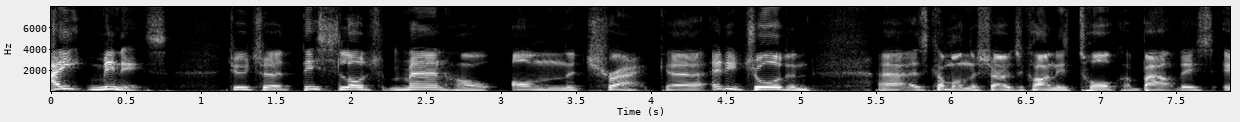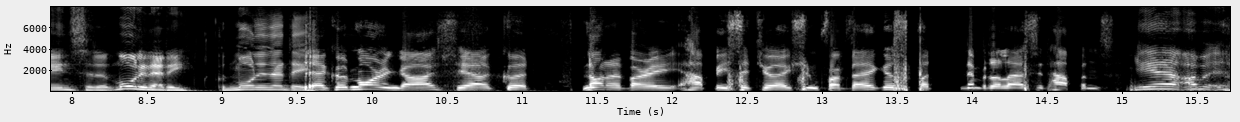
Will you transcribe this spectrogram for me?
eight minutes due to a dislodged manhole on the track. Uh, Eddie Jordan uh, has come on the show to kindly talk about this incident. Morning, Eddie. Good morning, Eddie. Yeah, good morning, guys. Yeah, good. Not a very happy situation for Vegas, but nevertheless, it happens. Yeah, I mean,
